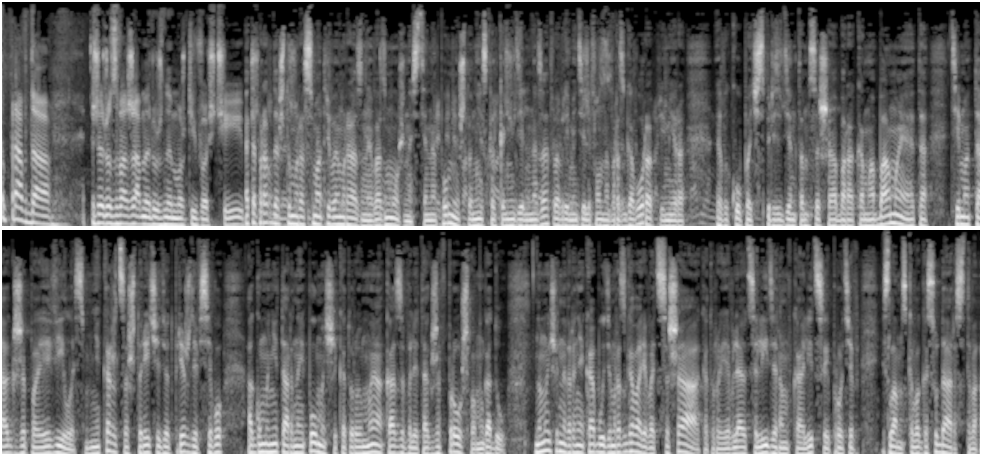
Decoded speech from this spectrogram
To prawda, Это правда, что мы рассматриваем разные возможности. Напомню, что несколько недель назад во время телефонного разговора премьера Эвы Купач с президентом США Бараком Обамой эта тема также появилась. Мне кажется, что речь идет прежде всего о гуманитарной помощи, которую мы оказывали также в прошлом году. Но мы еще наверняка будем разговаривать с США, которые являются лидером в коалиции против исламского государства,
